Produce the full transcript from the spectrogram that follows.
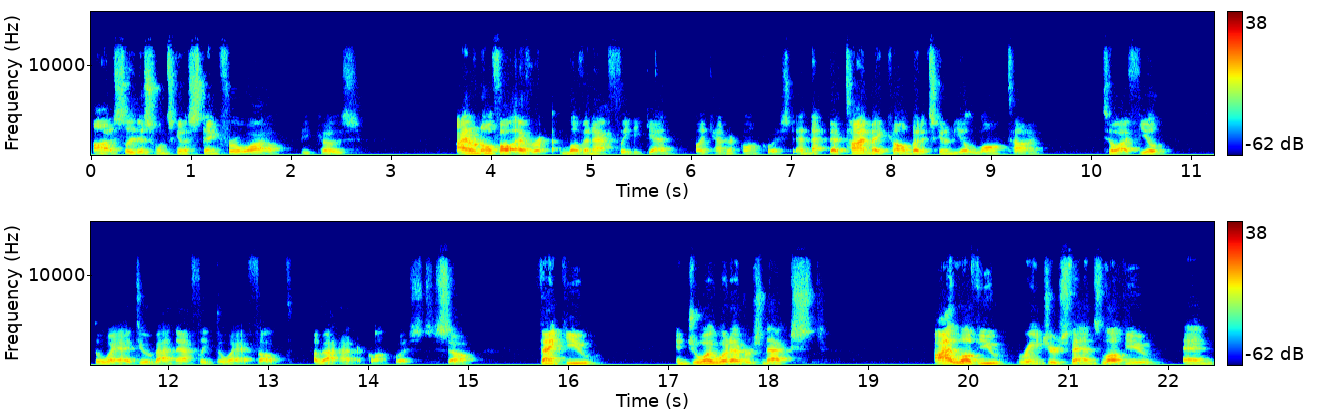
honestly, this one's going to sting for a while because I don't know if I'll ever love an athlete again like Henrik Lundqvist. And that, that time may come, but it's going to be a long time till I feel the way I do about an athlete, the way I felt about Henrik Lundqvist. So thank you. Enjoy whatever's next. I love you. Rangers fans love you. And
